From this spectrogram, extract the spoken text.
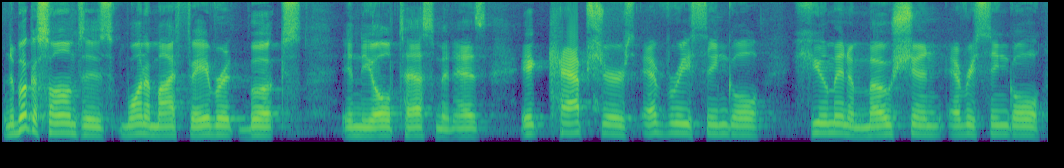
the book of Psalms is one of my favorite books in the Old Testament as it captures every single human emotion, every single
